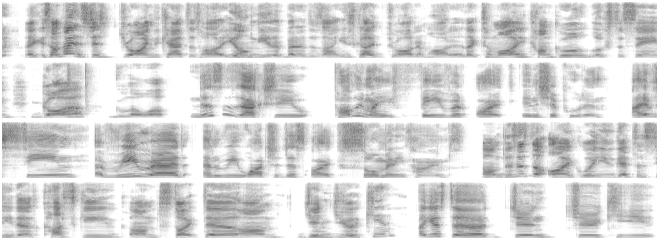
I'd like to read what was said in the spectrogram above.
like, sometimes it's just drawing the characters hotter. You don't need a better design. You just gotta draw them hotter. Like, Temari Kankuro looks the same. Gaara, glow up. This is actually probably my favorite arc in Shippuden. I've seen, I've reread and rewatched this arc so many times. Um, this is the arc where you get to see the Akatsuki um start the um Jinjurkin. I guess the Jinchuriki,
